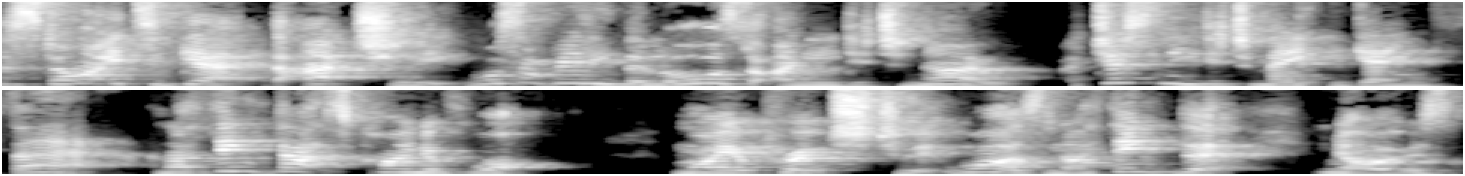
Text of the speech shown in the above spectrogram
I started to get that actually it wasn't really the laws that I needed to know. I just needed to make the game fair. And I think that's kind of what my approach to it was. And I think that, you know, I was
